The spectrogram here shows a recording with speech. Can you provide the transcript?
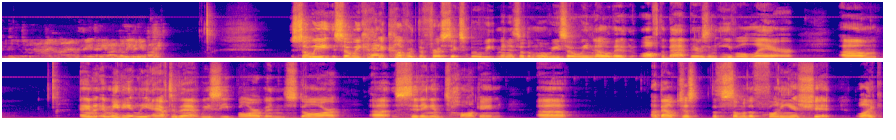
can do it. I, I have faith in you. I believe in you, buddy. So we so we kind of covered the first six movie minutes of the movie, so we know that off the bat there's an evil lair. Um, and immediately after that, we see Barb and Star uh, sitting and talking uh, about just the, some of the funniest shit, like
